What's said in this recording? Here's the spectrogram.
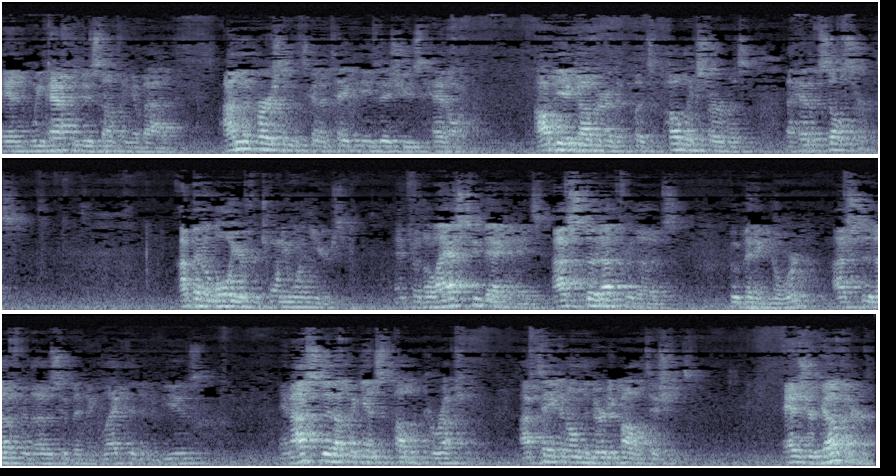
And we have to do something about it. I'm the person that's going to take these issues head on. I'll be a governor that puts public service ahead of self-service. I've been a lawyer for 21 years. For the last two decades, I've stood up for those who've been ignored. I've stood up for those who've been neglected and abused. And I've stood up against public corruption. I've taken on the dirty politicians. As your governor,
